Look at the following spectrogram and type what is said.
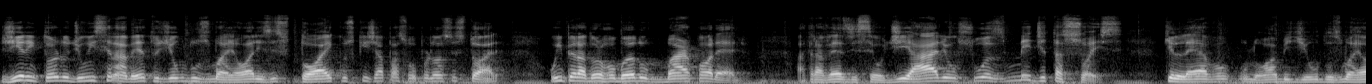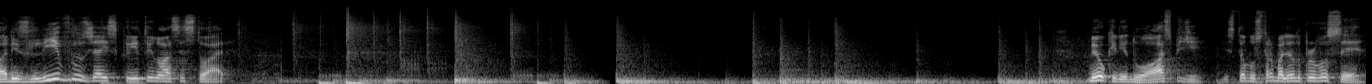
gira em torno de um ensinamento de um dos maiores estoicos que já passou por nossa história, o imperador romano Marco Aurélio, através de seu diário ou suas meditações, que levam o nome de um dos maiores livros já escrito em nossa história. Meu querido hóspede, estamos trabalhando por você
